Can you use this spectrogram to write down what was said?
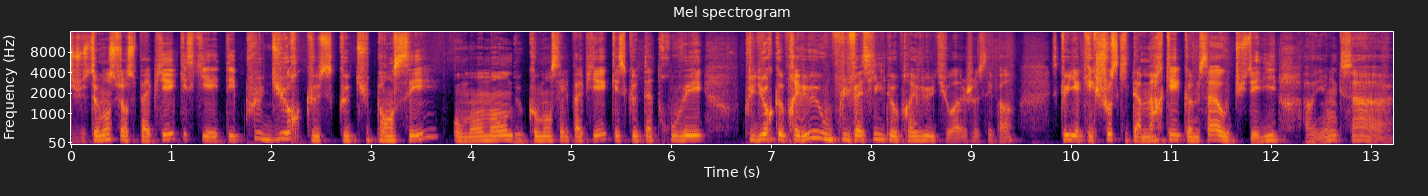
Justement, sur ce papier, qu'est-ce qui a été plus dur que ce que tu pensais au moment de commencer le papier? Qu'est-ce que tu as trouvé plus dur que prévu ou plus facile que prévu, tu vois, je sais pas. Est-ce qu'il y a quelque chose qui t'a marqué comme ça où tu t'es dit ah donc ça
